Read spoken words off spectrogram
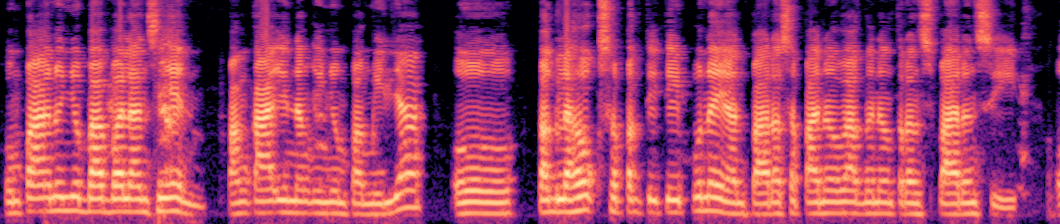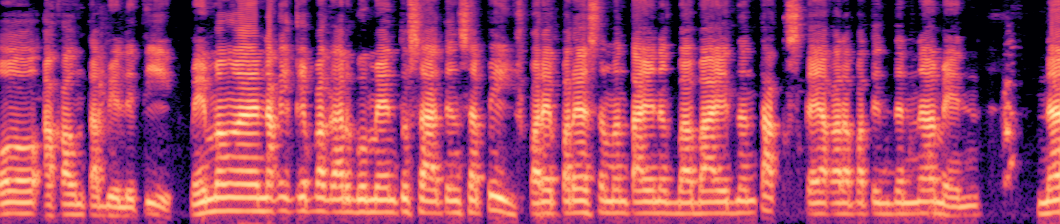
kung paano nyo babalansehin pangkain ng inyong pamilya o paglahok sa pagtitipo na yan para sa panawagan ng transparency o accountability. May mga nakikipag-argumento sa atin sa page. Pare-parehas naman tayo nagbabayad ng tax kaya karapatin din namin na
